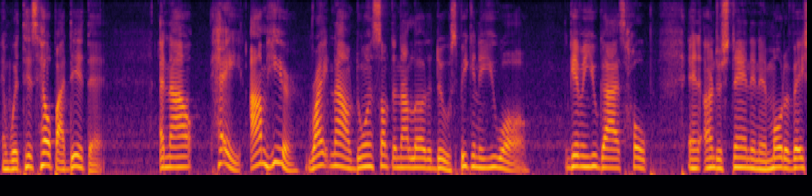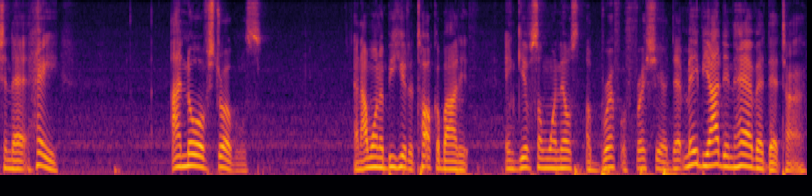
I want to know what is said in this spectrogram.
And with his help, I did that. And now, hey, I'm here right now doing something I love to do, speaking to you all, giving you guys hope and understanding and motivation that, hey, I know of struggles. And I want to be here to talk about it and give someone else a breath of fresh air that maybe I didn't have at that time.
